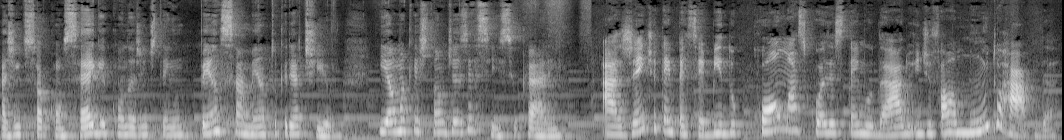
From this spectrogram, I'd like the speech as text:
a gente só consegue quando a gente tem um pensamento criativo. E é uma questão de exercício, Karen a gente tem percebido como as coisas têm mudado e de forma muito rápida.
